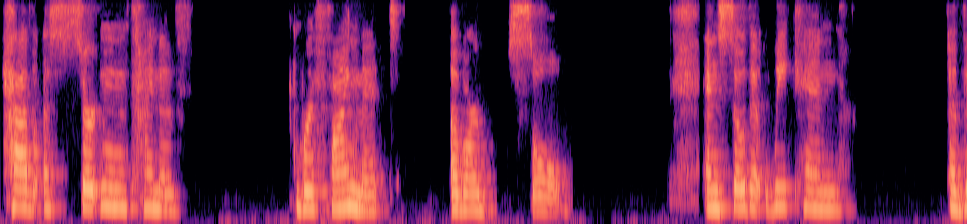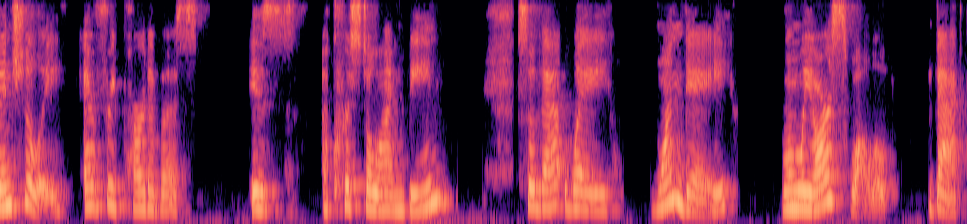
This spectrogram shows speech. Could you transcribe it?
have a certain kind of refinement of our soul And so that we can eventually, every part of us is a crystalline being. So that way, one day, when we are swallowed back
